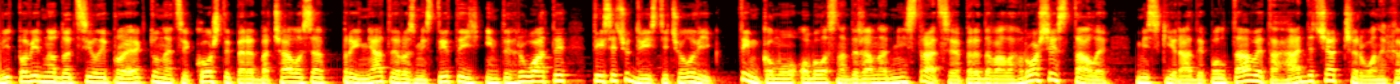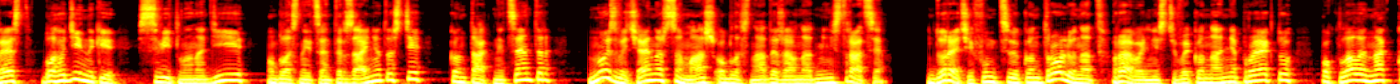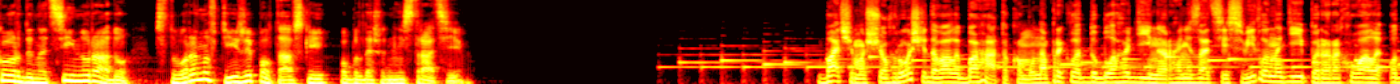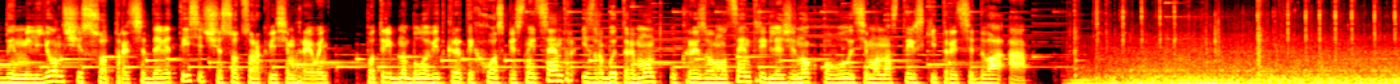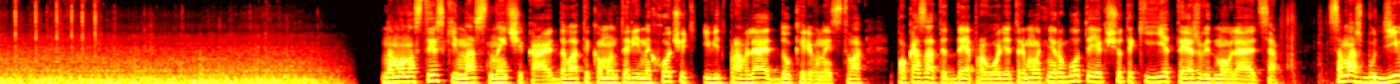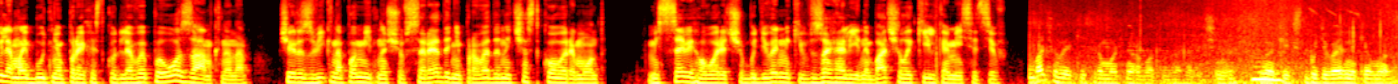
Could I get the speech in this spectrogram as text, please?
Відповідно до цілей проекту на ці кошти передбачалося прийняти, розмістити й інтегрувати 1200 чоловік. Тим, кому обласна державна адміністрація передавала гроші, стали міські ради Полтави та Гадяча, Червоний Хрест, благодійники Світло Надії, обласний центр зайнятості, контактний центр, ну і звичайно ж сама ж обласна державна адміністрація. До речі, функцію контролю над правильністю виконання проекту поклали на координаційну раду, створену в тій же Полтавській облдержадміністрації. Бачимо, що гроші давали багато кому. Наприклад, до благодійної організації Світло Надії перерахували 1 мільйон 639 тисяч 648 гривень. Потрібно було відкрити хоспісний центр і зробити ремонт у кризовому центрі для жінок по вулиці Монастирській, 32А. На монастирській нас не чекають, давати коментарі не хочуть і відправляють до керівництва. Показати, де проводять ремонтні роботи, якщо такі є, теж відмовляються. Сама ж будівля майбутнього прихистку для ВПО замкнена. Через вікна помітно, що всередині проведений частковий ремонт. Місцеві говорять, що будівельників взагалі не бачили кілька місяців. Бачили якісь ремонтні роботи взагалі чи ні? Ну, якихось будівельників може.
